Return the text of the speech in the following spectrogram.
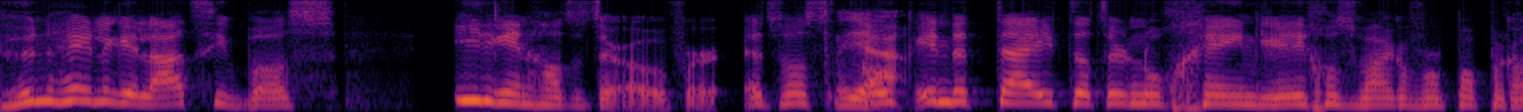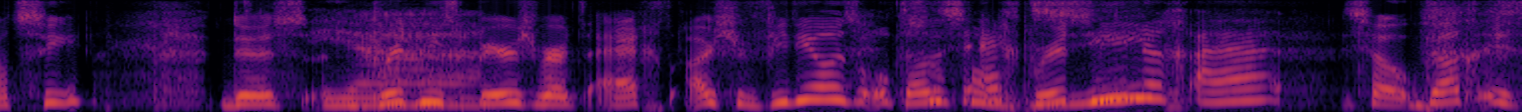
hun hele relatie was... Iedereen had het erover. Het was Ja. ook in de tijd dat er nog geen regels waren voor paparazzi. Dus Ja. Britney Spears werd echt... Als je video's opzoekt Dat is van echt Britney... zielig, hè? Zo. Dat is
